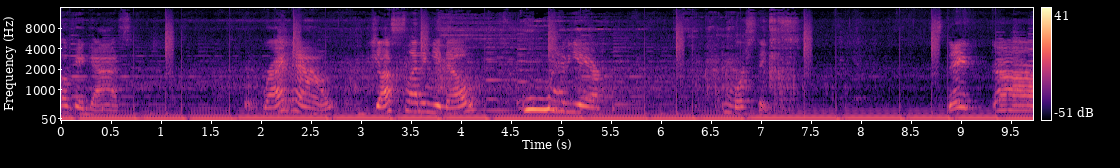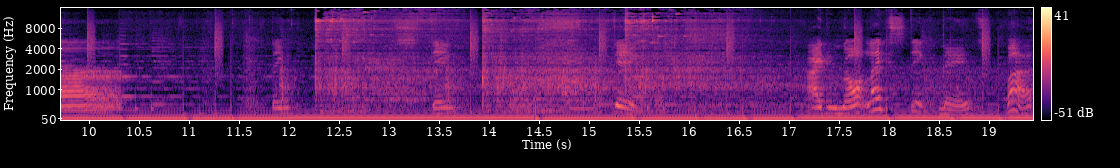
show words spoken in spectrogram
Okay, guys. Right now, just letting you know. Ooh, heavy AR. More stinks. Stinker. Stink. Stink. I do not like stink names, but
